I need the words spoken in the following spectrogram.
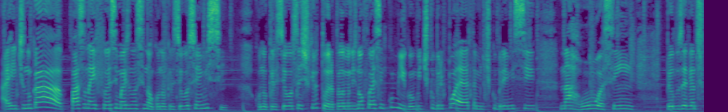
a gente nunca passa na infância imaginando assim, não, quando eu cresci eu vou ser MC. Quando eu cresci eu vou ser escritora. Pelo menos não foi assim comigo. Eu me descobri poeta, me descobri MC na rua, assim pelos eventos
